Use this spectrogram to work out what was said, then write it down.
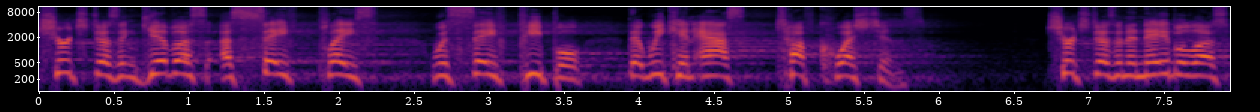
Church doesn't give us a safe place with safe people that we can ask tough questions. Church doesn't enable us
